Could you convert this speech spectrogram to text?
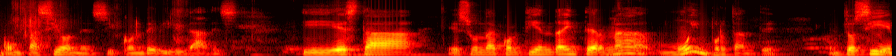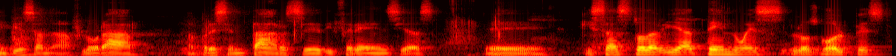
con pasiones y con debilidades. Y esta es una contienda interna muy importante. Entonces sí empiezan a aflorar, a presentarse diferencias, eh, quizás todavía tenues los golpes,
